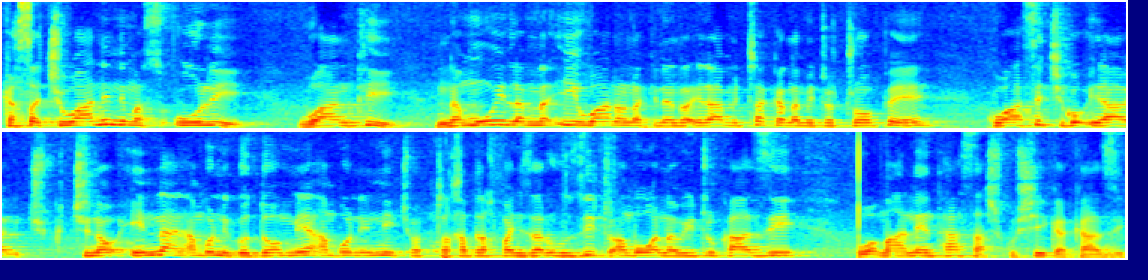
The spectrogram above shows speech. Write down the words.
kasachuani ni masuri wanti na mui lamna i wana na kinenda ila mitaka na mitotrope kuasi chiko ya chino ina ambo ni godomia ambo ni nicho takadra kufanyiza ruhuzito ambo wanawitu kazi wa maane ntasa ashkushika kazi.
